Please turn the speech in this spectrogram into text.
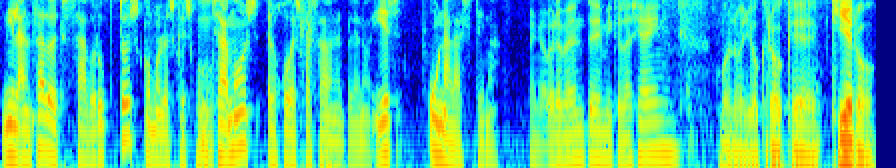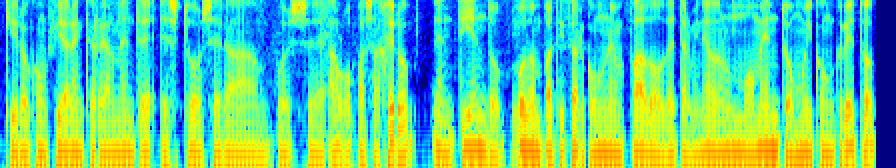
ni lanzado exabruptos como los que mm. escuchamos el jueves pasado en el Pleno. Y es una lástima. Venga, brevemente, Miquel Asiain. Bueno, yo creo que quiero, quiero confiar en que realmente esto será pues eh, algo pasajero. Entiendo, puedo empatizar con un enfado determinado en un momento muy concreto.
